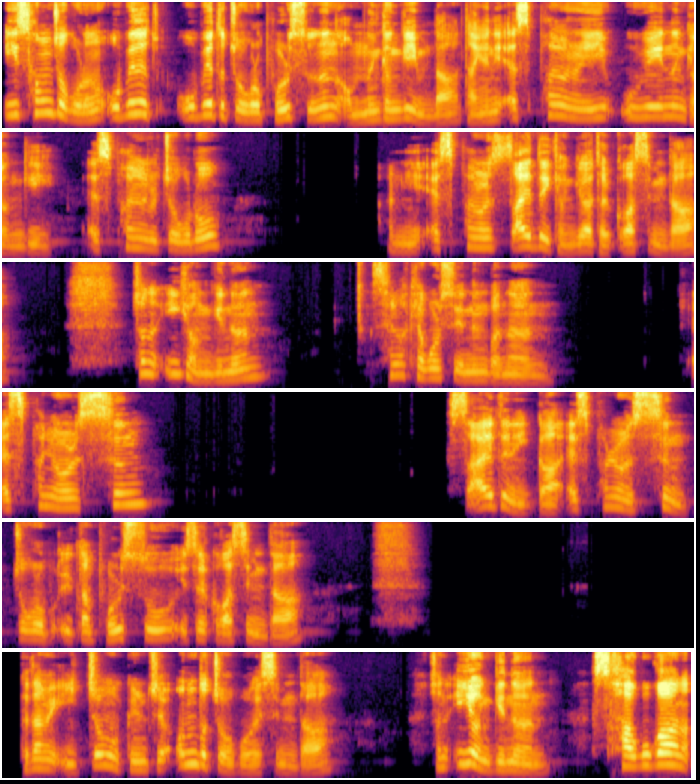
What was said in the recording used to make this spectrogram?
이 성적으로는 오베드, 오베드 쪽으로 볼 수는 없는 경기입니다. 당연히 에스파뇰이 우위에 있는 경기, 에스파뇰 쪽으로 아니 에스파뇰 사이드 경기가 될 것 같습니다. 저는 이 경기는 생각해 볼 수 있는 거는 에스파뇰 승 사이드니까 에스파뇰 승 쪽으로 일단 볼 수 있을 것 같습니다. 그 다음에 2.5 균제 언더 쪽을 보겠습니다. 저는 이 경기는 사고가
